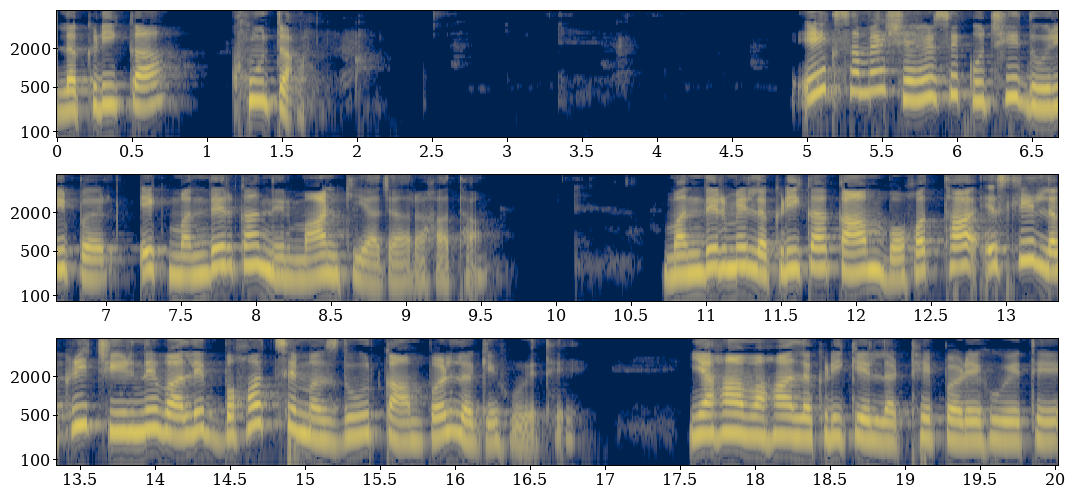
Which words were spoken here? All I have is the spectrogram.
लकड़ी का खूंटा। एक समय शहर से कुछ ही दूरी पर एक मंदिर का निर्माण किया जा रहा था। मंदिर में लकड़ी का काम बहुत था, इसलिए लकड़ी चीरने वाले बहुत से मजदूर काम पर लगे हुए थे। यहाँ वहाँ लकड़ी के लट्ठे पड़े हुए थे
